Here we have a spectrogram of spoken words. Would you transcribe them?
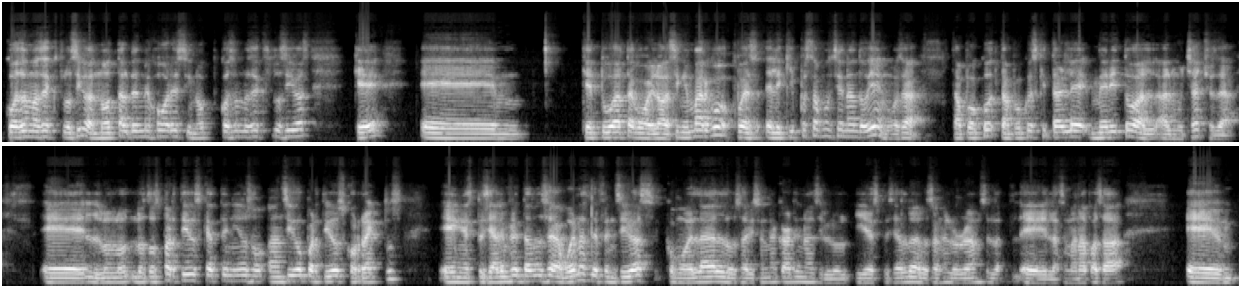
cosas más explosivas, no tal vez mejores, sino cosas más explosivas que, eh, que tú Tagovailoa. Sin embargo, pues el equipo está funcionando bien, o sea, tampoco, tampoco es quitarle mérito al, al muchacho, o sea, eh, lo, los dos partidos que ha tenido han sido partidos correctos, en especial enfrentándose a buenas defensivas como es la de los Arizona Cardinals y, lo, y especial la de los Angeles Rams la, eh, la semana pasada. Eh,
